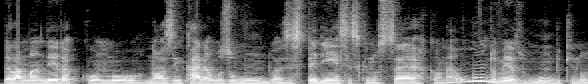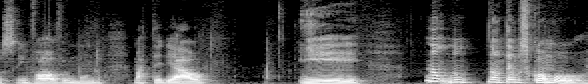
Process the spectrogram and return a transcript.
pela maneira como nós encaramos o mundo, as experiências que nos cercam, né? o mundo mesmo, o mundo que nos envolve, o mundo material. E não, não, não temos como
